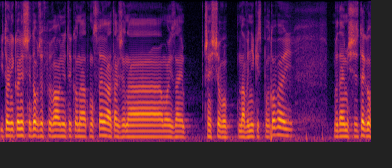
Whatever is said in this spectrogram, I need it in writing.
i to niekoniecznie dobrze wpływało nie tylko na atmosferę, ale także na moim zdaniem częściowo na wyniki sportowe i wydaje mi się, że tego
